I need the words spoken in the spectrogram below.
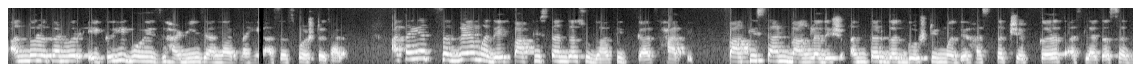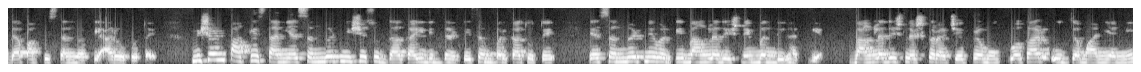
आंदोलकांवर एकही गोळी झाडली जाणार नाही असं स्पष्ट झालं. आता या सगळ्यामध्ये पाकिस्तानचा सुद्धा तितकाच हात आहे. पाकिस्तान बांगलादेश अंतर्गत गोष्टींमध्ये हस्तक्षेप करत असल्याचा सध्या पाकिस्तानवरती आरोप होत आहे मिशन पाकिस्तान या संघटनेशी सुद्धा काही विद्यार्थी संपर्कात होते. या संघटनेवरती बांगलादेशने बंदी घातली आहे. बांगलादेश लष्कराचे प्रमुख वकार उज्जमान यांनी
